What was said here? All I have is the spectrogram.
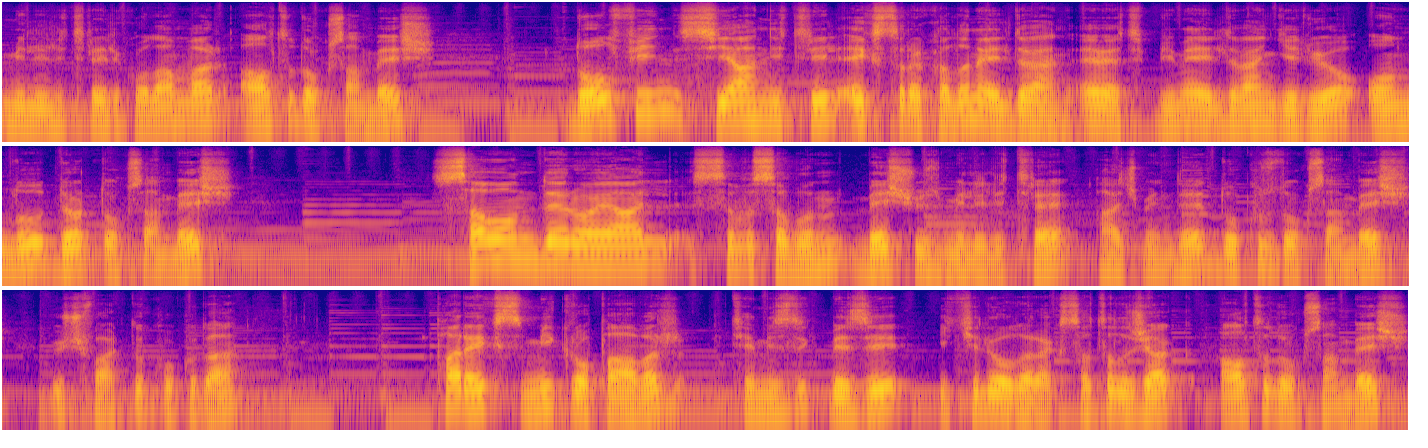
mililitrelik olan var 6.95. Dolphin siyah nitril ekstra kalın eldiven. Evet BİM'e eldiven geliyor. Onlu 4.95. Savon de Royal sıvı sabun 500 mililitre hacminde 9.95. 3 farklı kokuda. Parex Micro Power temizlik bezi ikili olarak satılacak 6.95.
